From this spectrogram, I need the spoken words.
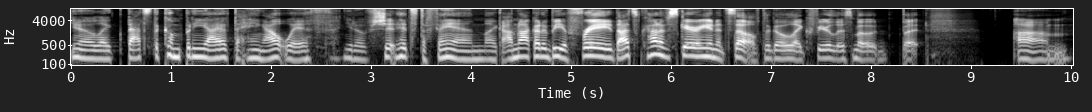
you know, like that's the company I have to hang out with. You know, if shit hits the fan, like I'm not going to be afraid. That's kind of scary in itself to go like fearless mode, but um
